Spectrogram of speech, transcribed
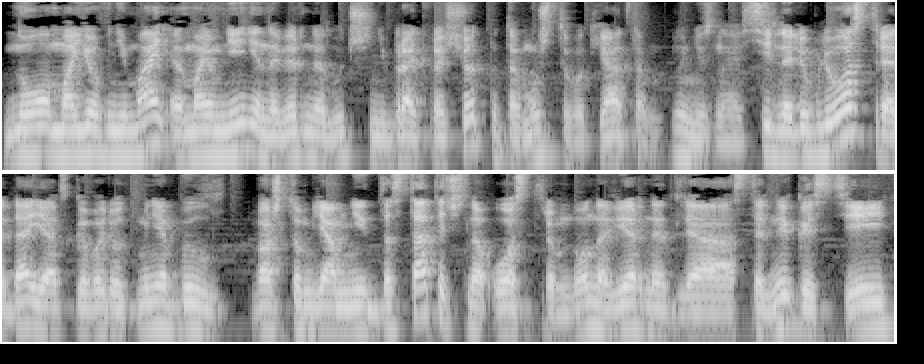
но мое, внимание, мое мнение, наверное, лучше не брать в расчет, потому что вот я там, ну, не знаю, сильно люблю острое, да, я говорю, вот мне был ваш том ям недостаточно острым, но, наверное, для остальных гостей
